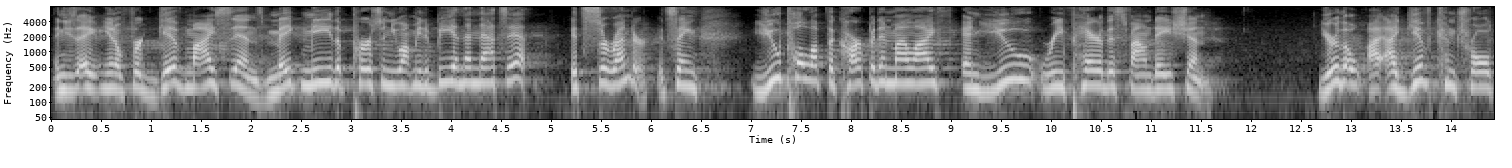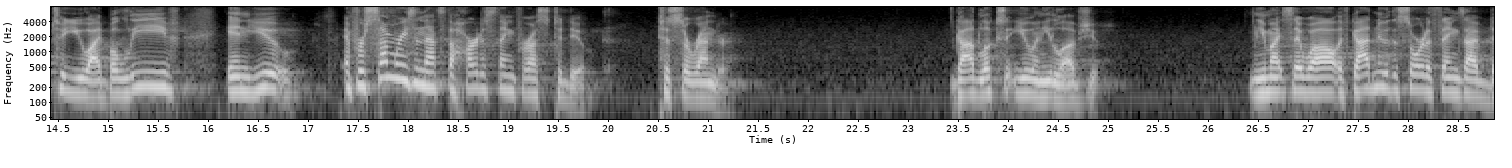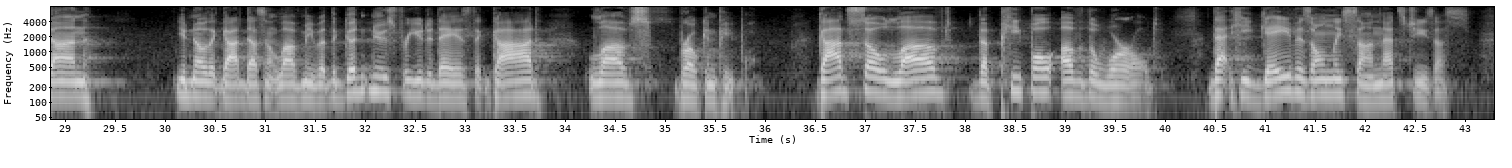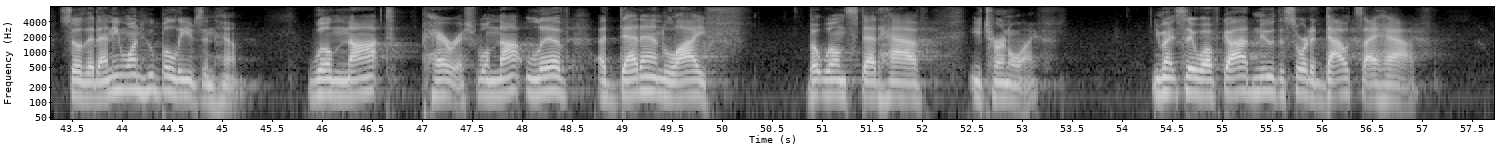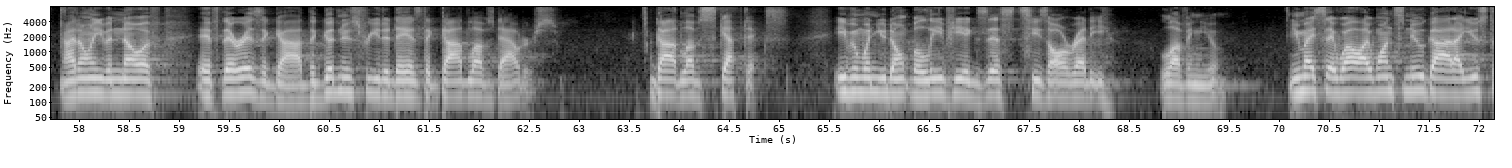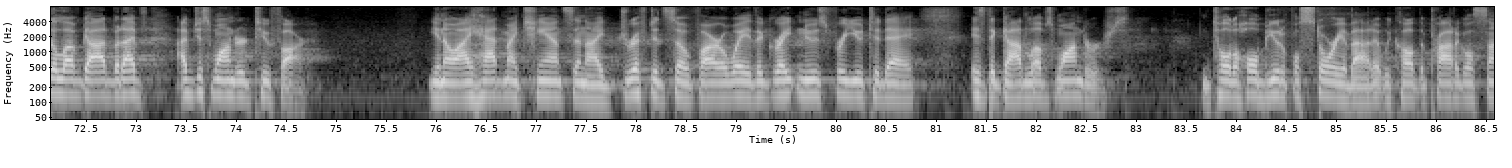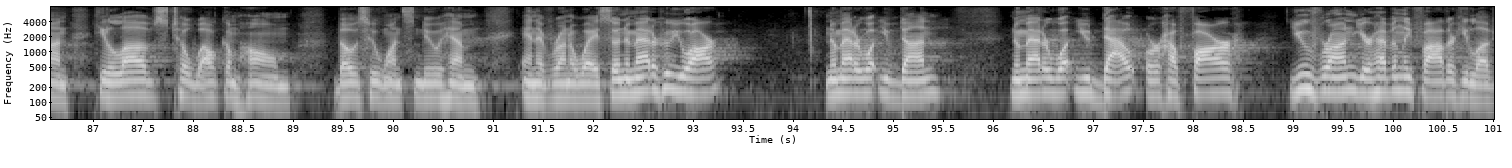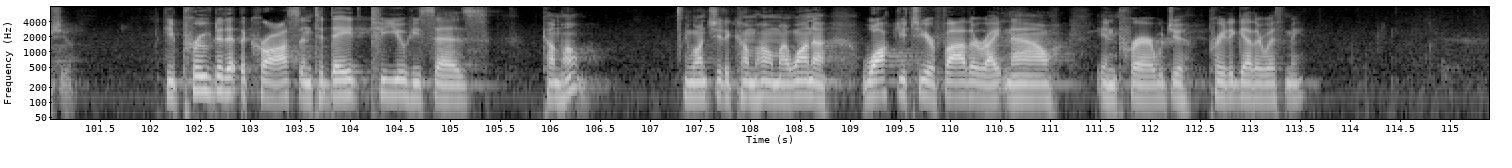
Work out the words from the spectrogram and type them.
And you say, you know, forgive my sins, make me the person you want me to be, and then that's it. It's surrender. It's saying, you pull up the carpet in my life and you repair this foundation. You're the, I, I give control to you. I believe in you. And for some reason, that's the hardest thing for us to do, to surrender. God looks at you and he loves you. You might say, well, if God knew the sort of things I've done, you'd know that God doesn't love me. But the good news for you today is that God loves broken people. God so loved the people of the world that he gave his only son, that's Jesus, so that anyone who believes in him will not perish, will not live a dead end life, but will instead have eternal life. You might say, well, if God knew the sort of doubts I have, I don't even know if, if there is a God. The good news for you today is that God loves doubters, God loves skeptics. Even when you don't believe He exists, He's already loving you. You might say, Well, I once knew God, I used to love God, but I've, I've just wandered too far. You know, I had my chance and I drifted so far away. The great news for you today is that God loves wanderers. He told a whole beautiful story about it. We call it the prodigal son. He loves to welcome home those who once knew him and have run away. So, no matter who you are, no matter what you've done, no matter what you doubt or how far you've run, your heavenly Father, He loves you. He proved it at the cross, and today to you, He says, Come home. He wants you to come home. I want to walk you to your Father right now in prayer. Would you pray together with me?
